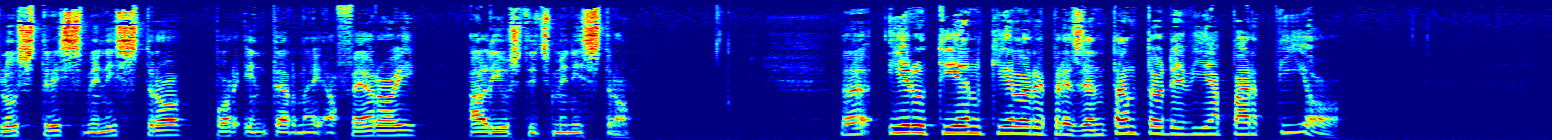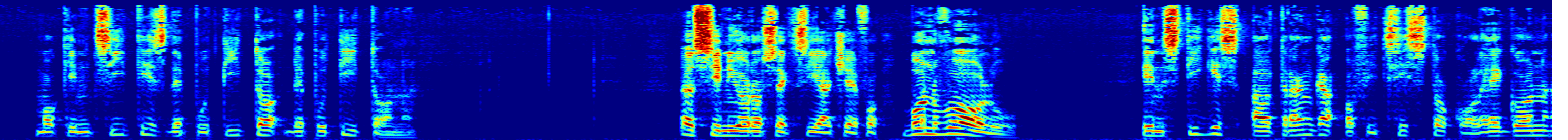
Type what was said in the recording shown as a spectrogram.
flustris ministro por internae aferoi al justic ministro. Uh, eh, iru tien kiel representanto de via partio. Mocincitis deputito deputiton. Uh, signoro sexia cefo, bonvolu! Instigis altranga officisto collegon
